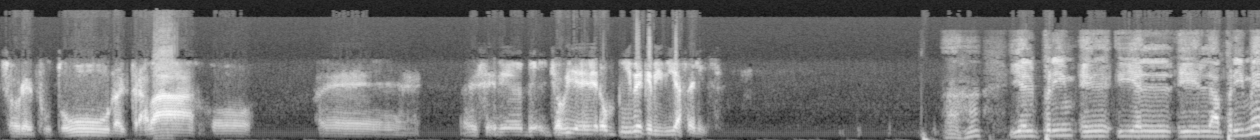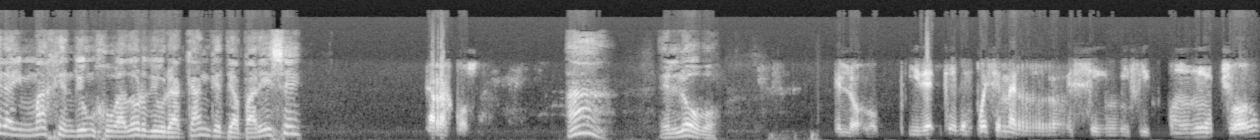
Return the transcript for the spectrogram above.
sobre el futuro, el trabajo. Eh, yo era un pibe que vivía feliz. Ajá. ¿Y, el eh, y, el, y la primera imagen de un jugador de Huracán que te aparece? Carrascosa. Ah, el lobo. El lobo. Y de, que después se me significó mucho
